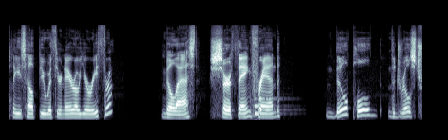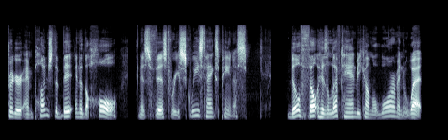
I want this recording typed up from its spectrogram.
Please help you with your narrow urethra? Bill asked. Sure thing, friend. Bill pulled the drill's trigger and plunged the bit into the hole in his fist where he squeezed Hank's penis. Bill felt his left hand become warm and wet.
